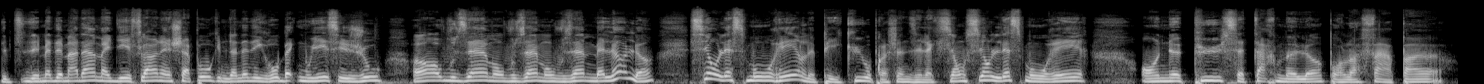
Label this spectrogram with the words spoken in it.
des, petits, des, des madames avec des fleurs un chapeau qui me donnaient des gros becs mouillés ses joues. Oh, on vous aime, on vous aime, on vous aime. Mais là, là, si on laisse mourir le PQ aux prochaines élections, si on le laisse mourir, on n'a plus cette arme-là pour leur faire peur.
